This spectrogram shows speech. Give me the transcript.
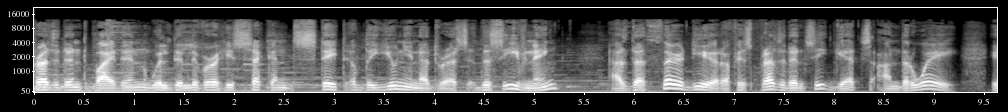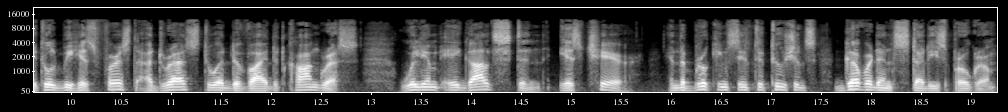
President Biden will deliver his second State of the Union address this evening as the third year of his presidency gets underway. It will be his first address to a divided Congress. William A. Galston is chair in the Brookings Institution's Governance Studies program,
